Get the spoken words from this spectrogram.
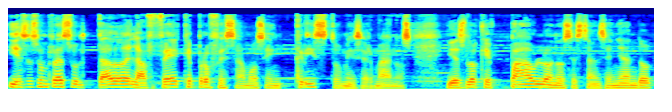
Y ese es un resultado de la fe que profesamos en Cristo, mis hermanos. Y es lo que Pablo nos está enseñando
